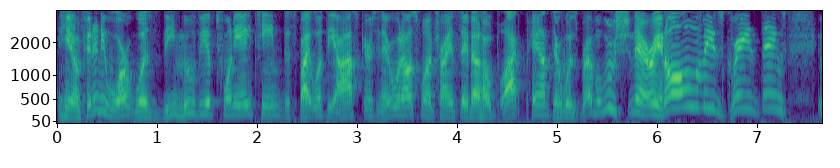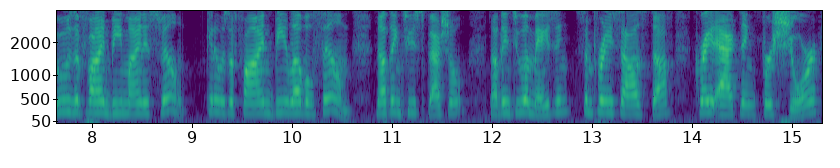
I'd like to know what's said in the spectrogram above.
you know, Infinity War was the movie of 2018, despite what the Oscars and everyone else want to try and say about how Black Panther was revolutionary and all of these great things. It was a fine B minus film. Again, it was a fine B level film. Nothing too special, nothing too amazing. Some pretty solid stuff. Great acting for sure.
